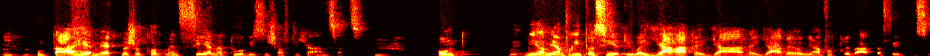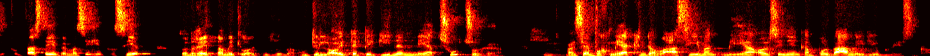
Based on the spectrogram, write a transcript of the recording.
Mhm. Und daher merkt man schon, kommt man ein sehr naturwissenschaftlicher Ansatz. Mhm. Und wir haben mich einfach interessiert. Über Jahre, Jahre, Jahre haben mich einfach privat dafür interessiert. Und weißt du, wenn man sich interessiert, dann redet man mit Leuten drüber. Und die Leute beginnen mehr zuzuhören. Mhm. Weil sie einfach merken, da war es jemand mehr, als in irgendeinem Boulevardmedium lesen kann.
